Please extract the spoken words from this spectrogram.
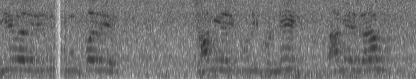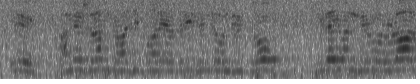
இருபதிலிருந்து முப்பது சாமிகளை கூட்டிக் கொண்டு ராமேஸ்வரம் ஏ, ராமேஸ்வரம் காசி பாத யாத்திரை சென்று வந்திருக்கிறோம் இறைவன் திருவருளால்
